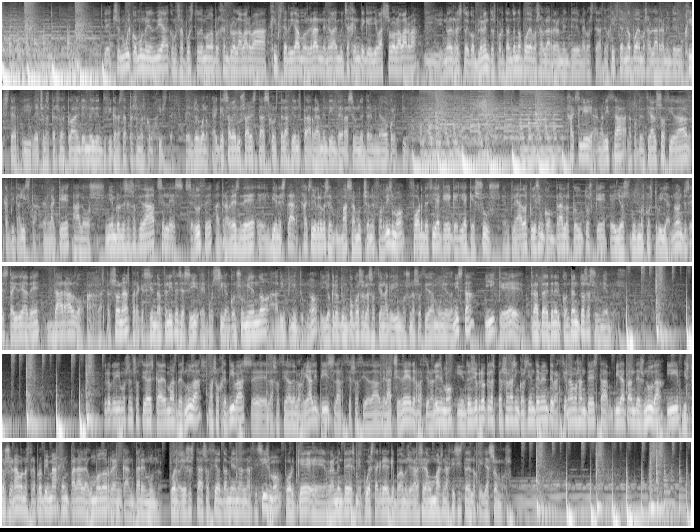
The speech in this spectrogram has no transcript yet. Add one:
De hecho, es muy común hoy en día, como se ha puesto de moda, por ejemplo, la barba hipster, digamos, grande, ¿no? Hay mucha gente que lleva solo la barba y no el resto de complementos. Por tanto, no podemos hablar realmente de una constelación hipster, no podemos hablar realmente de un hipster y, de hecho, las personas probablemente no identifican a estas personas como hipsters. Entonces, bueno, hay que saber usar estas constelaciones para realmente integrarse en un determinado colectivo. Huxley analiza la potencial sociedad capitalista, en la que a los miembros de esa sociedad se les seduce a través del el bienestar. Huxley yo creo que se basa mucho en el Fordismo. Ford decía que quería que sus empleados pudiesen comprar los productos que ellos mismos construían, ¿no? Entonces esta idea de dar algo a las personas para que se sientan felices y así eh, pues sigan consumiendo ad infinitum, ¿no? Y yo creo que un poco eso es la sociedad en la que vivimos, una sociedad muy hedonista y que trata de tener contentos a sus miembros. Creo que vivimos en sociedades cada vez más desnudas, más objetivas, eh, la sociedad de los realities, la sociedad del HD, del racionalismo, y entonces yo creo que las personas inconscientemente reaccionamos ante esta vida tan desnuda y distorsionamos nuestra propia imagen para de algún modo reencantar el mundo. Bueno, y eso está asociado también al narcisismo, porque eh, realmente me cuesta creer que podamos llegar a ser aún más narcisistas de lo que ya somos.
